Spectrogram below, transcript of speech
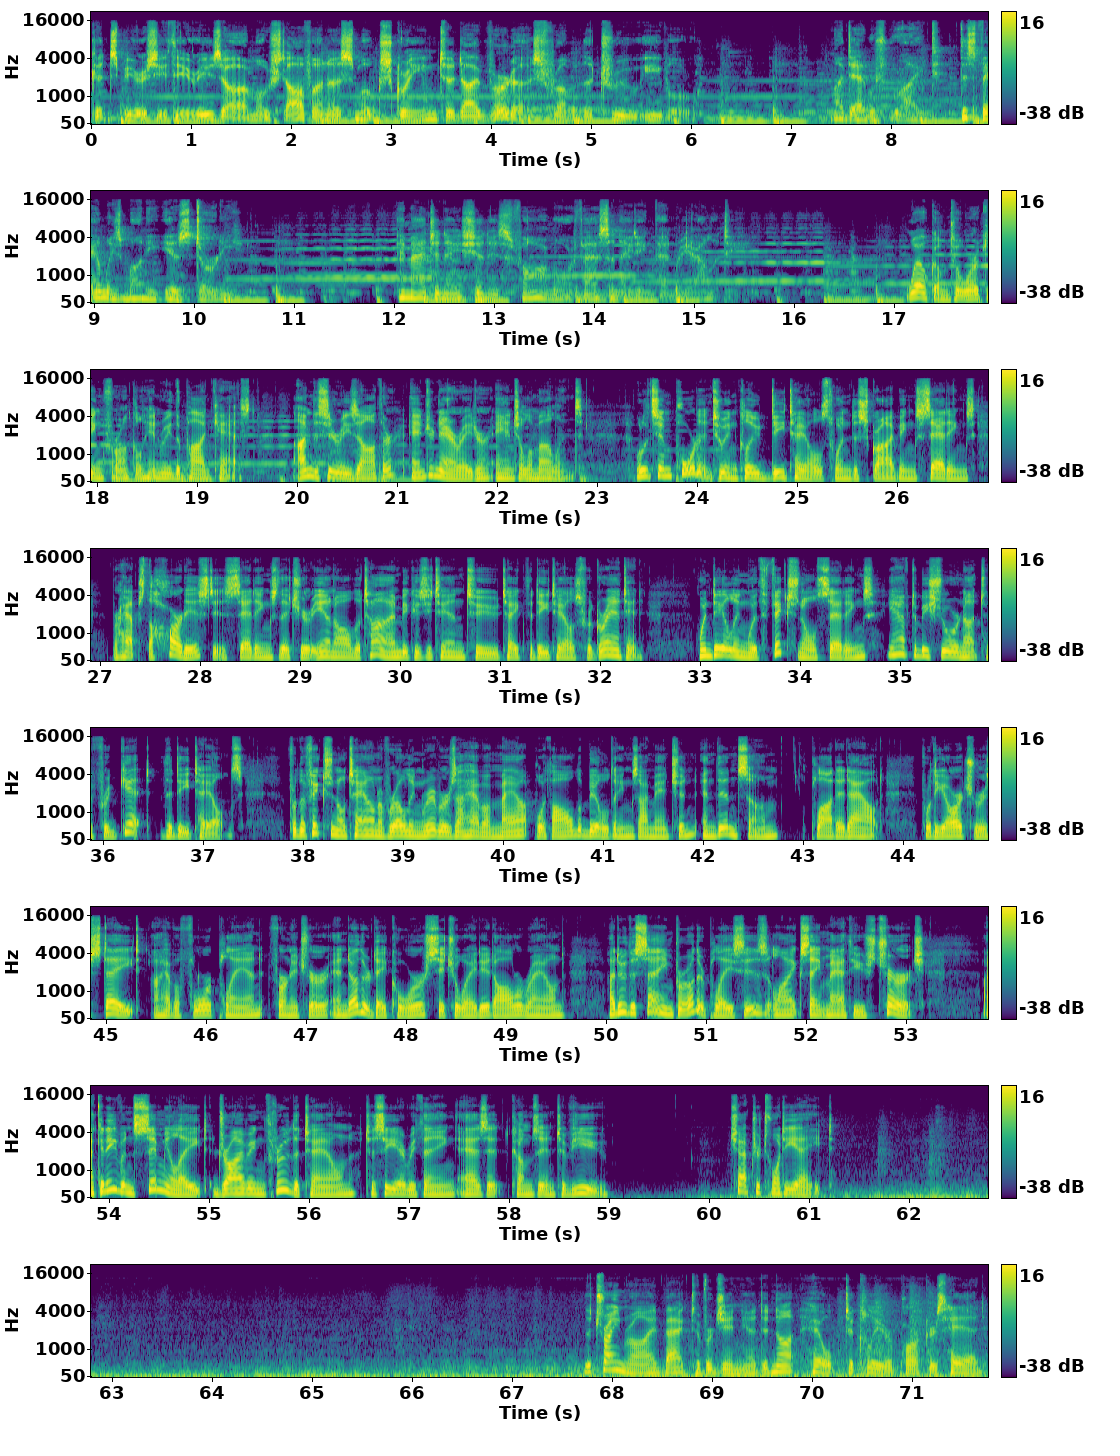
Conspiracy theories are most often a smokescreen to divert us from the true evil. My dad was right. This family's money is dirty. Imagination is far more fascinating than reality. Welcome to Working for Uncle Henry, the podcast. I'm the series author and your narrator, Angela Mullins. Well, it's important to include details when describing settings Perhaps the hardest is settings that you're in all the time because you tend to take the details for granted. When dealing with fictional settings, you have to be sure not to forget the details. For the fictional town of Rolling Rivers, I have a map with all the buildings I mentioned and then some plotted out. For the Archer estate, I have a floor plan, furniture, and other decor situated all around. I do the same for other places like St. Matthew's Church. I can even simulate driving through the town to see everything as it comes into view. Chapter 28 The train ride back to Virginia did not help to clear Parker's head.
